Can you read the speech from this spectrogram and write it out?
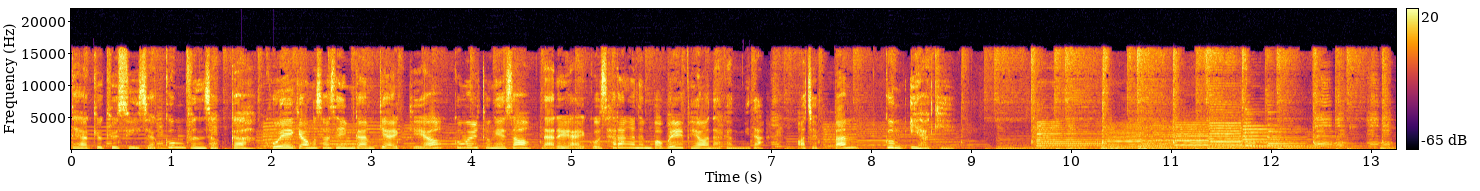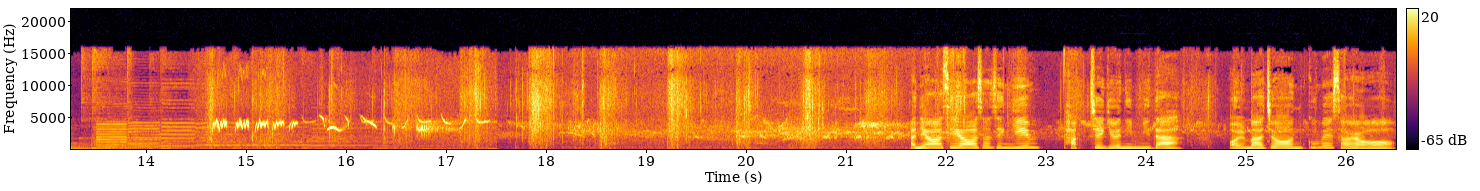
대학교 교수이자 꿈 분석가 고혜경 선생님과 함께 할게요. 꿈을 통해서 나를 알고 사랑하는 법을 배워나갑니다. 어젯밤 꿈 이야기. 안녕하세요, 선생님. 박재균입니다. 얼마 전 꿈에서요.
